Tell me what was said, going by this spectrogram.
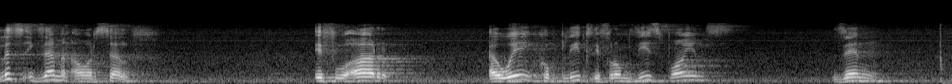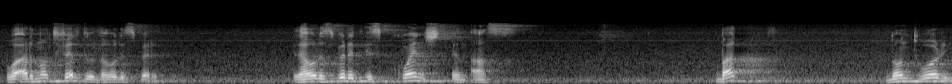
let's examine ourselves. If we are away completely from these points, then we are not filled with the Holy Spirit. The Holy Spirit is quenched in us. But don't worry.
